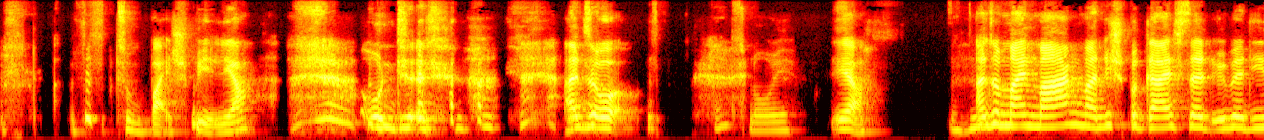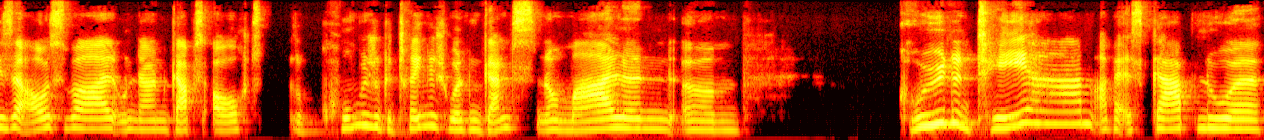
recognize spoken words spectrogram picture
Zum Beispiel, ja. Und äh, also. Ganz neu. Ja. Mhm. Also mein Magen war nicht begeistert über diese Auswahl. Und dann gab es auch so komische Getränke. Ich wollte einen ganz normalen ähm, grünen Tee haben, aber es gab nur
